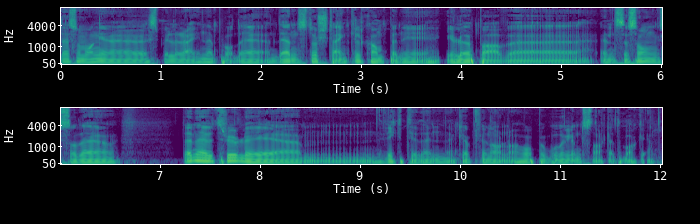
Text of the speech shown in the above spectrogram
det er så mange spillere er inne på. Det, det er den største enkeltkampen i, i løpet av en sesong. Så det, den er utrolig um, viktig, den cupfinalen. Og håper Bodø-Glimt snart er tilbake igjen.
